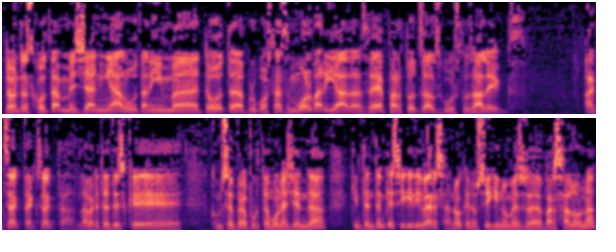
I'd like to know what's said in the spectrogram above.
Doncs escolta'm, genial, ho tenim eh, tot, eh, propostes molt variades, eh, per tots els gustos. Àlex. Exacte, exacte. La veritat és que, com sempre, portem una agenda que intentem que sigui diversa, no? que no sigui només eh, Barcelona,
